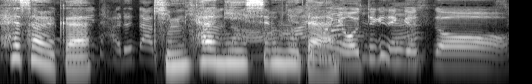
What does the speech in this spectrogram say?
해설가. 김향희 씨입니다. 어떻게 생겼어?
